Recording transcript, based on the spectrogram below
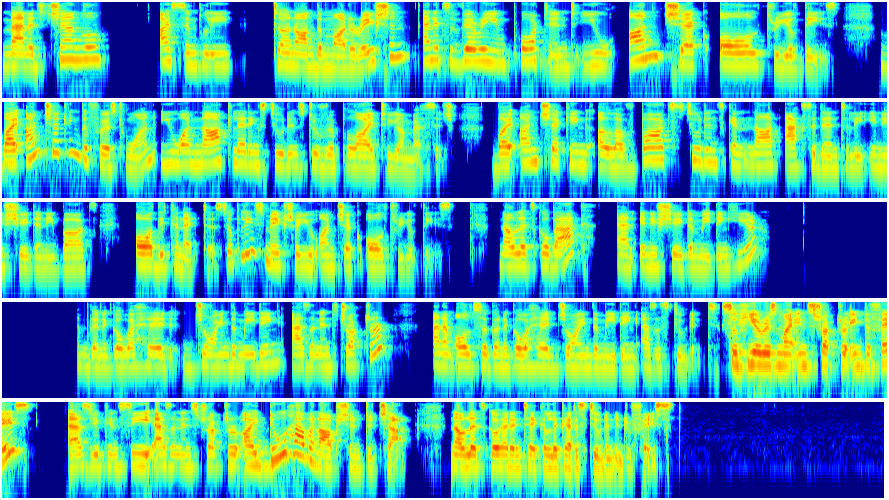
manage channel. I simply turn on the moderation and it's very important you uncheck all three of these. By unchecking the first one, you are not letting students to reply to your message. By unchecking allow bots, students cannot accidentally initiate any bots or the connectors. So please make sure you uncheck all three of these. Now let's go back and initiate a meeting here. I'm going to go ahead, join the meeting as an instructor and I'm also going to go ahead join the meeting as a student. So here is my instructor interface. As you can see, as an instructor, I do have an option to chat. Now let's go ahead and take a look at a student interface.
